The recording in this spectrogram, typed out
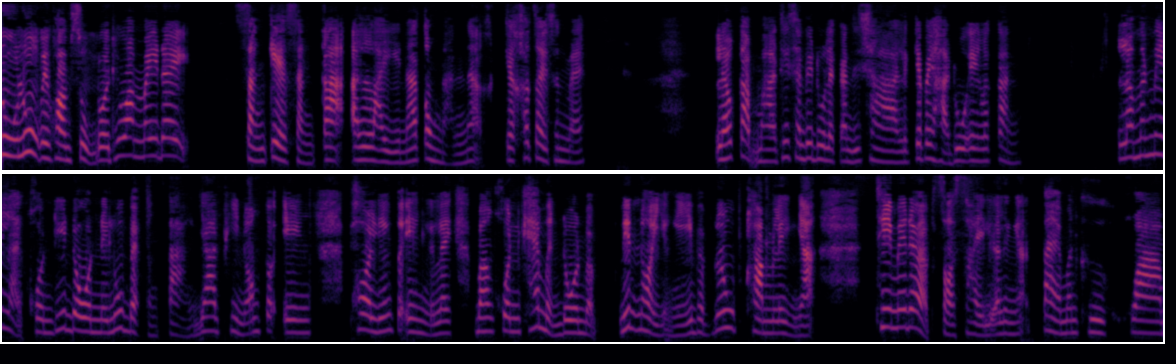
ดูลูกมีความสุขโดยที่ว่าไม่ได้สังเกตสังกะอะไรนะ ตรงนั้นน่ะ แกเข้าใจฉันไหมแล้วกลับมาที่ฉันไปดูรายการดิชา แล้วแกไปหาดูเองแล้วกัน แล้วมันมีหลายคนที่โดนในรูปแบบต่างๆ ญาติพี่น้องตัวเอง พ่อเลี้ยงตัวเองหรืออะไร บางคนแค่เหมือนโดนแบบนิดหน่อยอย่างนี้ แบบรูปคลำอะไรอย่างเงี้ย ที่ไม่ได้แบบสอดใส่หรืออะไรเงี้ย แต่มันคือความ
